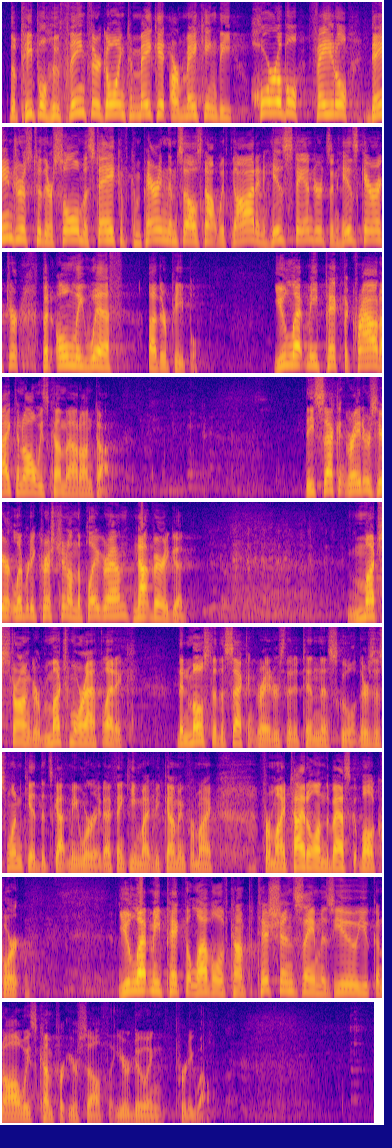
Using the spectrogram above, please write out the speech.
The people who think they're going to make it are making the horrible, fatal, dangerous to their soul mistake of comparing themselves not with God and His standards and His character, but only with other people. You let me pick the crowd, I can always come out on top. These second graders here at Liberty Christian on the playground, not very good. much stronger, much more athletic than most of the second graders that attend this school. There's this one kid that's got me worried. I think he might be coming for my, for my title on the basketball court. You let me pick the level of competition, same as you, you can always comfort yourself that you're doing pretty well.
